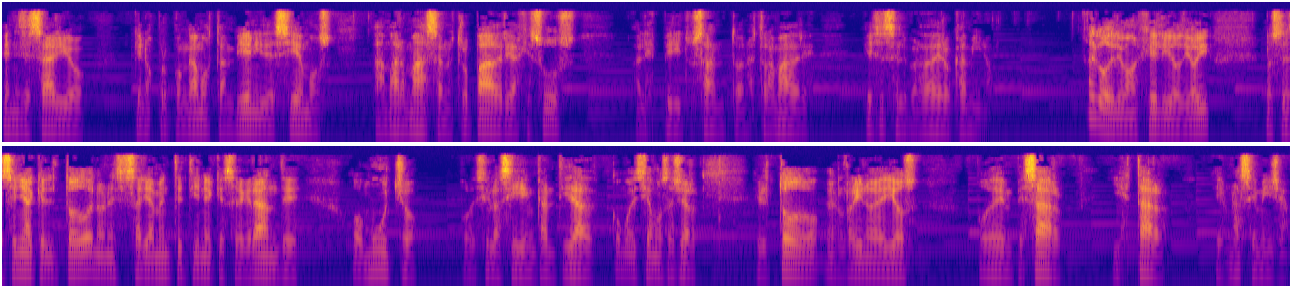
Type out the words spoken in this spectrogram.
Es necesario que nos propongamos también y deseemos amar más a nuestro Padre, a Jesús, al Espíritu Santo, a nuestra Madre. Ese es el verdadero camino. Algo del Evangelio de hoy nos enseña que el todo no necesariamente tiene que ser grande o mucho, por decirlo así, en cantidad. Como decíamos ayer, el todo, el reino de Dios, puede empezar y estar en una semilla,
